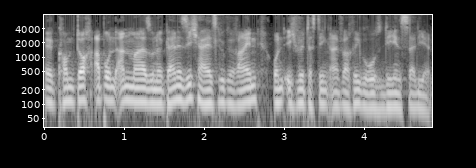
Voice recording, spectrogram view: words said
äh, kommt doch ab und an mal so eine kleine Sicherheitslücke rein und ich würde das Ding einfach rigoros deinstallieren.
